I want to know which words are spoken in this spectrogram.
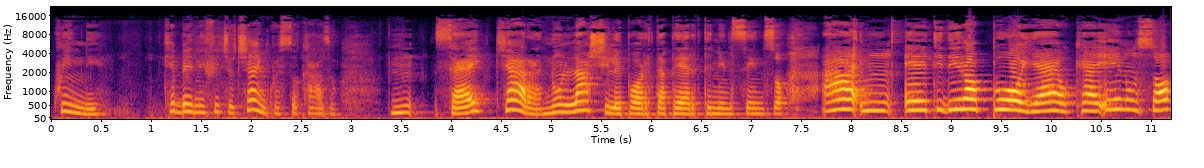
Quindi, che beneficio c'è in questo caso? Sei chiara, non lasci le porte aperte nel senso, ah, mm, e ti dirò poi, eh, ok, e non so,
